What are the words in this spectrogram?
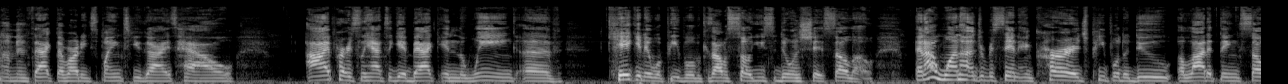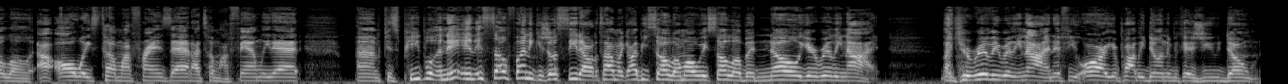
Um, in fact, I've already explained to you guys how I personally had to get back in the wing of kicking it with people because I was so used to doing shit solo. And I 100% encourage people to do a lot of things solo. I always tell my friends that. I tell my family that. Um, cause people, and, they, and it's so funny cause you'll see that all the time. Like, I be solo, I'm always solo, but no, you're really not. Like you're really, really not. And if you are, you're probably doing it because you don't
